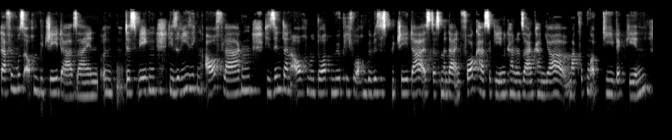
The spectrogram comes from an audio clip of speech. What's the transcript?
Dafür muss auch ein Budget da sein. Und deswegen diese riesigen Auflagen Auflagen, die sind dann auch nur dort möglich, wo auch ein gewisses Budget da ist, dass man da in Vorkasse gehen kann und sagen kann, ja, mal gucken, ob die weggehen.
